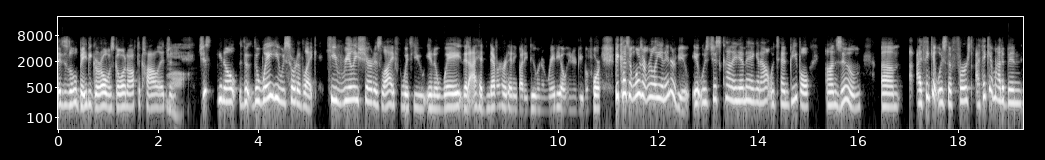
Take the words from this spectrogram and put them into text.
that his little baby girl was going off to college and Oh. just you know the the way he was sort of like he really shared his life with you in a way that I had never heard anybody do in a radio interview before because it wasn't really an interview. It was just kind of him hanging out with 10 people on Zoom. Um I think it was the first I think it might have been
